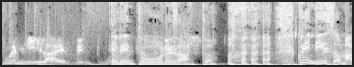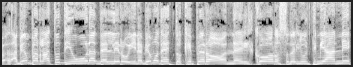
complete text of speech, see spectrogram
2021 E 21, esatto. Quindi, insomma, abbiamo parlato di una delle eroine. Abbiamo detto che però nel corso degli ultimi anni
